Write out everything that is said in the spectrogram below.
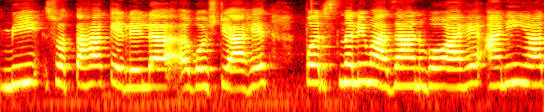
मी स्वतः केलेल्या गोष्टी आहेत. पर्सनली माझा अनुभव आहे आणि ह्यात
